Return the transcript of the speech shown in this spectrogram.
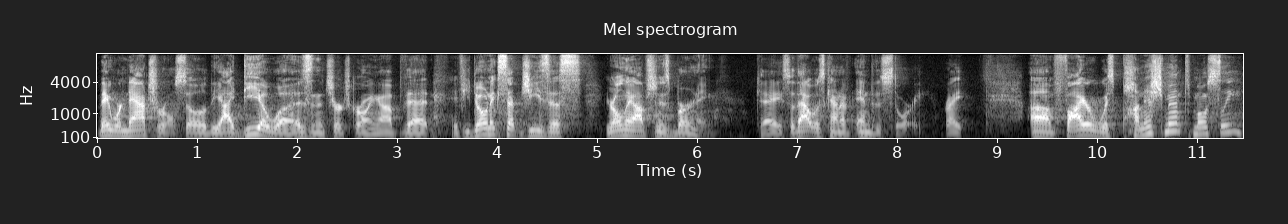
they were natural. So the idea was in the church growing up that if you don't accept Jesus, your only option is burning, okay? So that was kind of end of the story? Um, fire was punishment mostly.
